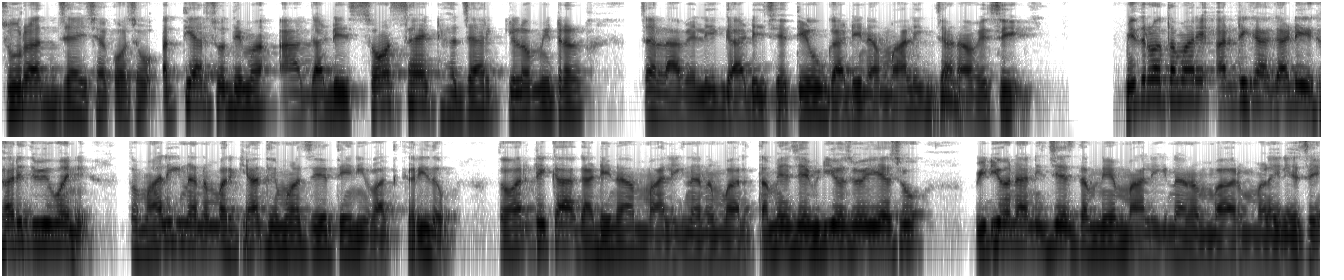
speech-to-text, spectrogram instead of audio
સુરત જઈ શકો છો. અત્યાર સુધીમાં આ ગાડી ચોસઠ હજાર કિલોમીટર ચલાવેલી ગાડી છે. તેવું ગાડીના માલિક જણાવે છે. મિત્રો, તમારે અર્ટિકા ગાડી ખરીદવી હોય ને, તો માલિકના નંબર ક્યાંથી મળશે તેની વાત કરી દઉં. તો અર્ટિકા ગાડીના માલિકના નંબર, તમે જે વીડિયો જોઈ રહ્યા છો, વિડીયોના નીચે જ તમને માલિકના નંબર મળી રહેશે.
